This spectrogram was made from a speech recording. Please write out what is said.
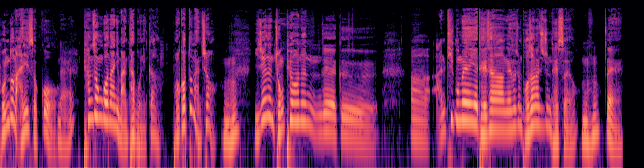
돈도 많이 썼고 네. 편성 권한이 많다 보니까 볼 것도 많죠. 음, 이제는 종편은 이제 그 어, 안티 구매의 대상에서 좀 벗어나지 좀 됐어요. 음, 네.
